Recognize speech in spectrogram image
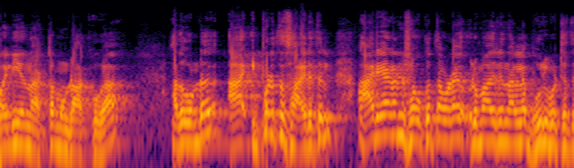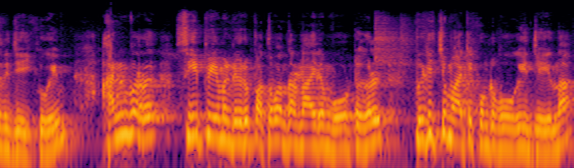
വലിയ നഷ്ടമുണ്ടാക്കുക. അതുകൊണ്ട് ആ ഇപ്പോഴത്തെ സാഹചര്യത്തിൽ ആര്യാടൻ ഷൗക്കത്ത് അവിടെ ഒരുമാതിരി നല്ല ഭൂരിപക്ഷത്തിന് ജയിക്കുകയും അൻവർ സി പി എമ്മിന്റെ ഒരു പത്ത് പന്ത്രണ്ടായിരം വോട്ടുകൾ പിടിച്ചു മാറ്റിക്കൊണ്ടുപോവുകയും ചെയ്യുന്ന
